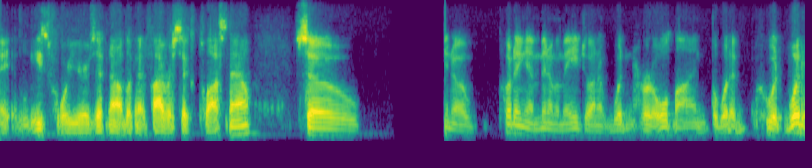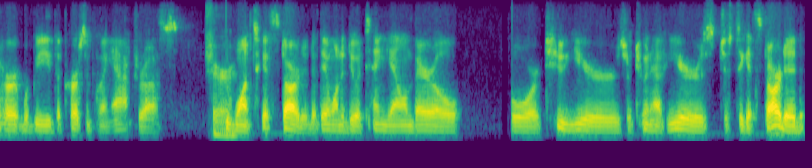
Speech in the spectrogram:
at least four years, if not looking at five or six plus now. So, you know, putting a minimum age on it wouldn't hurt Old Line, but what it, who it would hurt would be the person coming after us sure? who wants to get started. If they want to do a 10 gallon barrel for two years or two and a half years just to get started,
